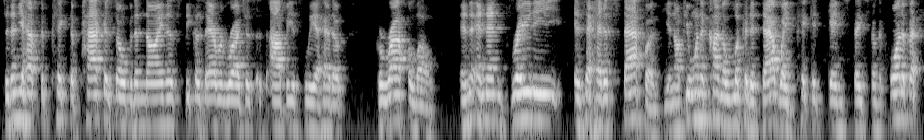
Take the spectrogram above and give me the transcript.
So then you have to pick the Packers over the Niners because Aaron Rodgers is obviously ahead of Garoppolo. And, and then Brady is ahead of Stafford. You know, if you want to kind of look at it that way, pick it games based on the quarterback.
